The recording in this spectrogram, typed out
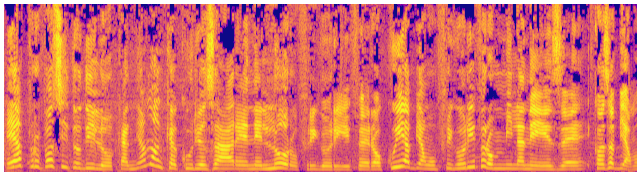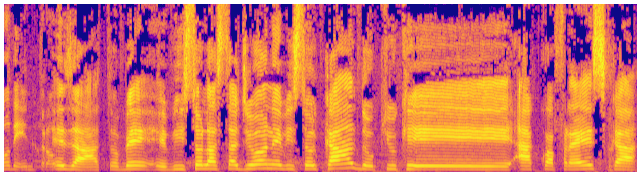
E a proposito di look, andiamo anche a curiosare nel loro frigorifero. Qui abbiamo un frigorifero milanese. Cosa abbiamo dentro? Esatto, beh, eh, visto la stagione, visto il caldo, più che acqua fresca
